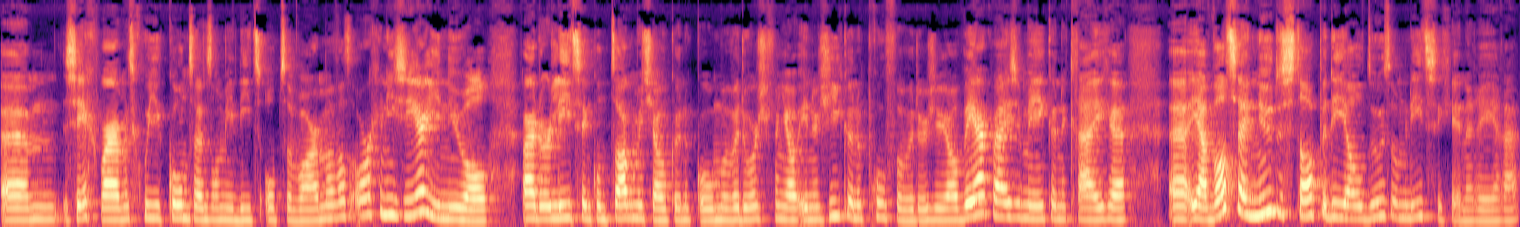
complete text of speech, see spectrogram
um, zichtbaar met goede content om je leads op te warmen? Wat organiseer je nu al? Waardoor leads in contact met jou kunnen komen, waardoor ze van jouw energie kunnen proeven, waardoor ze jouw werkwijze mee kunnen krijgen. Uh, ja, wat zijn nu de stappen die je al doet om leads te genereren?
